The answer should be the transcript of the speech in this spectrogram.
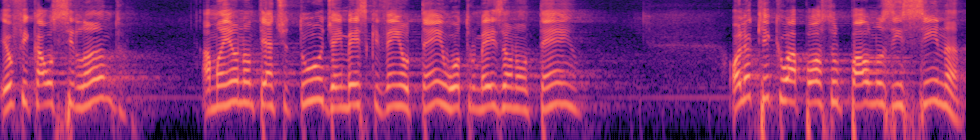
eu ficar oscilando. Amanhã eu não tenho atitude, aí mês que vem eu tenho, outro mês eu não tenho. Olha o que, que o apóstolo Paulo nos ensina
